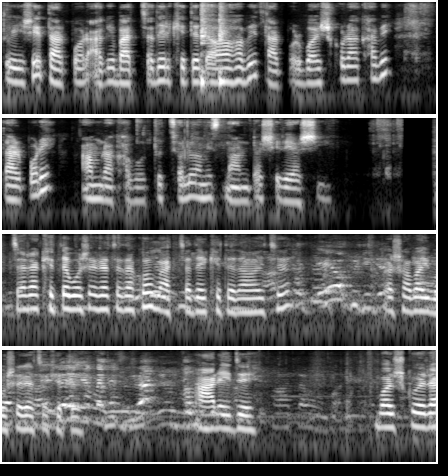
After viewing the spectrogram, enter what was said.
তো এসে তারপর আগে বাচ্চাদের খেতে দেওয়া হবে, তারপর বয়স্করা খাবে, তারপরে আমরা খাব। তো চলো আমি স্নানটা সেরে আসি। বাচ্চারা খেতে বসে গেছে দেখো, বাচ্চাদের খেতে দেওয়া হয়েছে। আর সবাই বসে গেছে খেতে। আর এই যে বয়স্ক এরা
